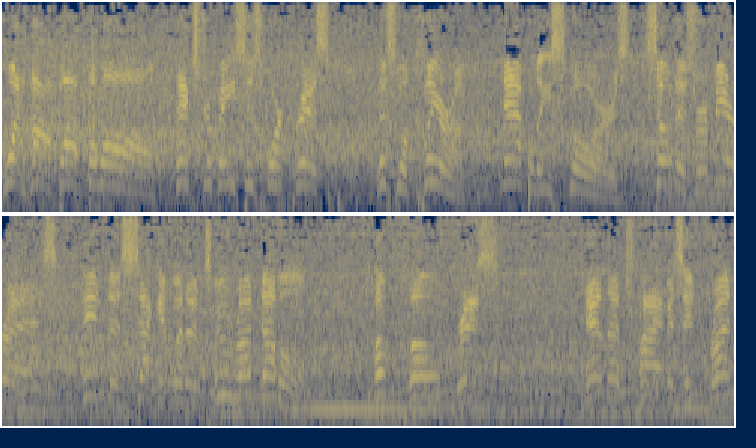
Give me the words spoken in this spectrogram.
One hop off the wall. Extra bases for Crisp. This will clear him. Napoli scores. So does Ramirez. Into second with a two-run double. Coco Crisp. And the tribe is in front.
